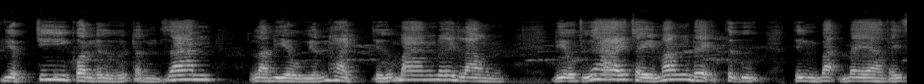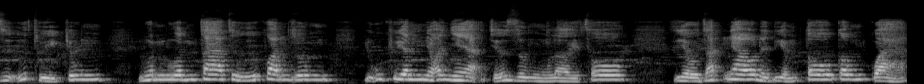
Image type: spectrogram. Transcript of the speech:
Việc chi còn ở trần gian là điều huyễn hoạch chứ mang nơi lòng điều thứ hai, thầy mong đệ tử tình bạn bè phải giữ thủy chung, luôn luôn tha thứ khoan dung, nhũ khuyên nhỏ nhẹ chứ dùng lời thô. Diều dắt nhau để điểm tô công quả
